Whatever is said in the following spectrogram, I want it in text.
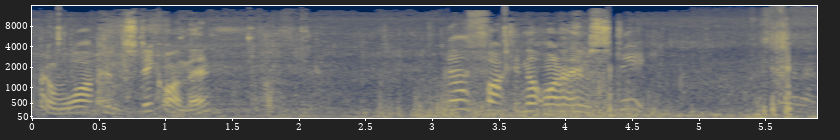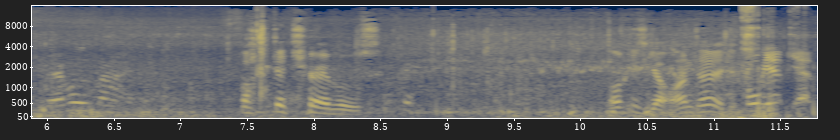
I don't know why I couldn't stick one then. How the fuck did not one of them stick? Fuck the trebles. Lockie's got one too. Oh, yep, yep.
